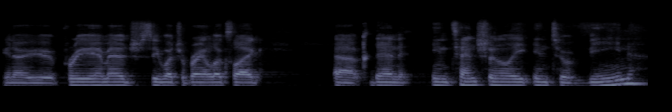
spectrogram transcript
You know you pre-image see what your brain looks like uh, then intentionally intervene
